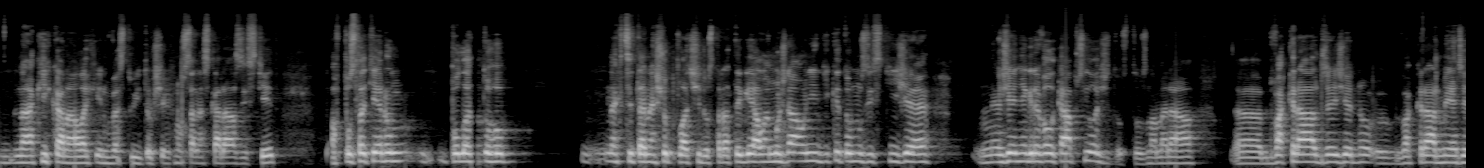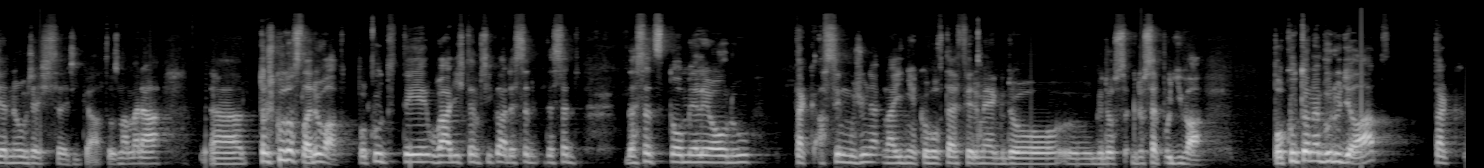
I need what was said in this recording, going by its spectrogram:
na jakých kanálech investují, to všechno se dneska dá zjistit. A v podstatě jenom podle toho nechci ten e-shop tlačit do strategie, ale možná oni díky tomu zjistí, že, že je někde velká příležitost. To znamená, uh, dvakrát, řež jedno, dvakrát měř jednou řeš se říká. To znamená, Uh, trošku to sledovat. Pokud ty uvádíš ten příklad 10, 10, 10 100 milionů, tak asi můžu najít někoho v té firmě, kdo, kdo, kdo se podívá. Pokud to nebudu dělat, tak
